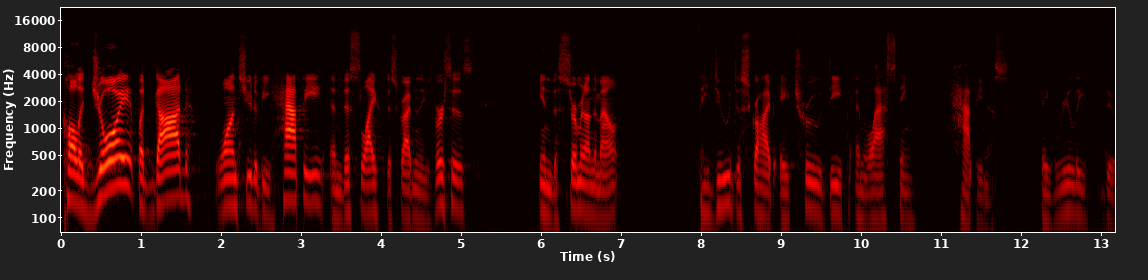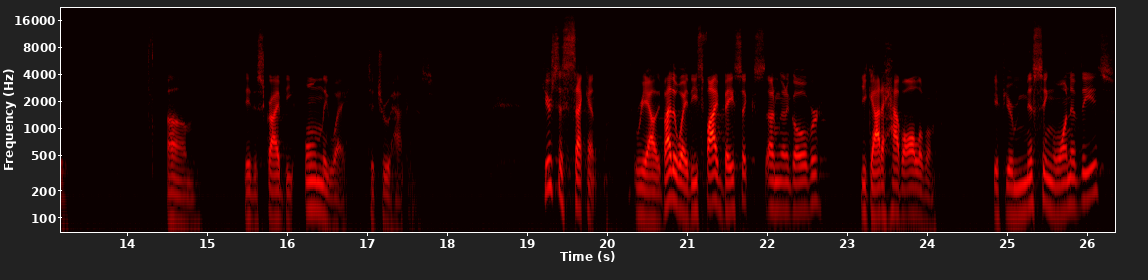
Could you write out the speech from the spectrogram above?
Call it joy, but God wants you to be happy, in this life described in these verses in the Sermon on the Mount, they do describe a true, deep, and lasting happiness. They really do. Um, they describe the only way to true happiness. Here's the second reality. By the way, these five basics I'm going to go over, you got to have all of them. If you're missing one of these,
